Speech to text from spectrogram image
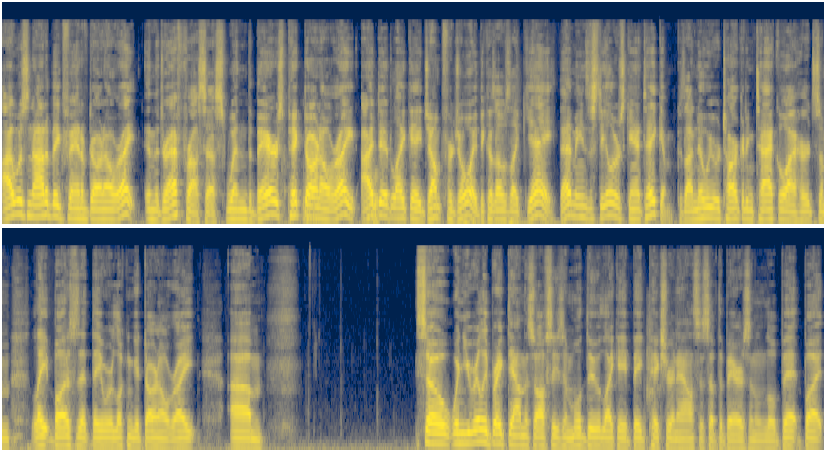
I was not a big fan of Darnell Wright in the draft process. When the Bears picked Darnell Wright, I did like a jump for joy because I was like, yay, that means the Steelers can't take him. Because I know we were targeting tackle. I heard some late buzz that they were looking at Darnell Wright. Um, so when you really break down this offseason, we'll do like a big picture analysis of the Bears in a little bit. But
